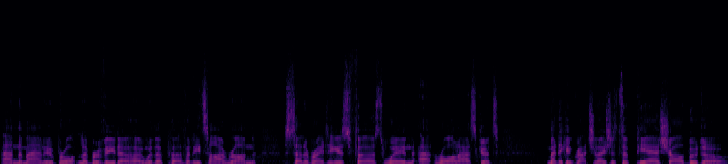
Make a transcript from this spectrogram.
And the man who brought Le Brivido home with a perfectly timed run, celebrating his first win at Royal Ascot. Many congratulations to Pierre Charles Boudot.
